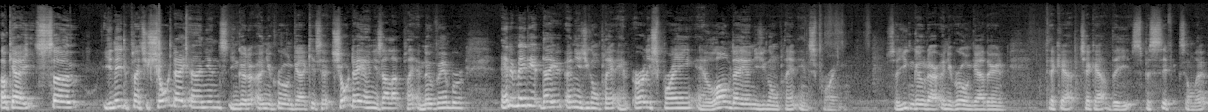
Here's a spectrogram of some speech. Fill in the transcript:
Okay, so you need to plant your short day onions. You can go to Onion Growing Guide. Kids, short day onions I like to plant in November. Intermediate day onions you're gonna plant in early spring, and long day onions you're gonna plant in spring. So you can go to our Onion Growing Guide there and check out check out the specifics on that.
